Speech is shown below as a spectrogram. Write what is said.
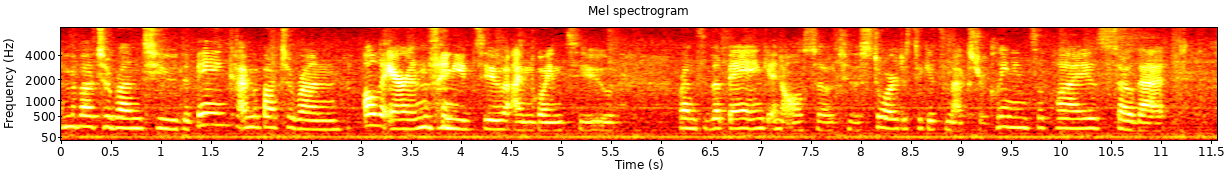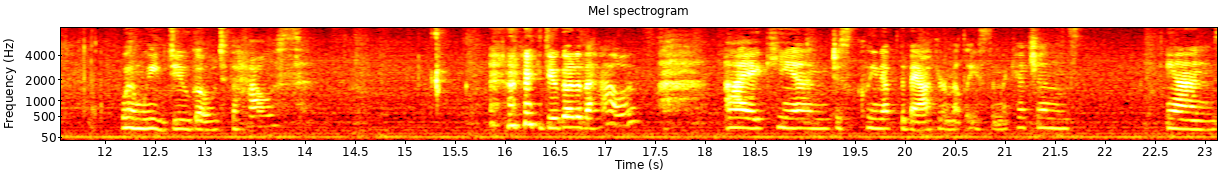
I'm about to run to the bank. I'm about to run all the errands I need to. I'm going to run to the bank and also to the store just to get some extra cleaning supplies so that when we do go to the house, do go to the house, I can just clean up the bathroom at least in the kitchens and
